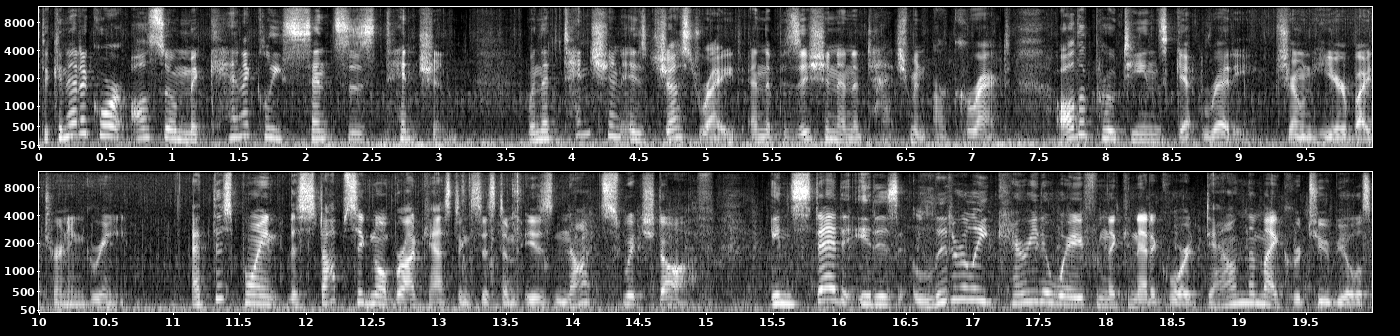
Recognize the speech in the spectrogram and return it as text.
The kinetochore also mechanically senses tension. When the tension is just right and the position and attachment are correct, all the proteins get ready, shown here by turning green. At this point, the stop signal broadcasting system is not switched off. Instead, it is literally carried away from the kinetochore down the microtubules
